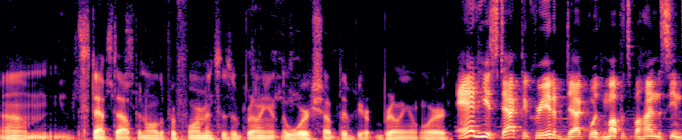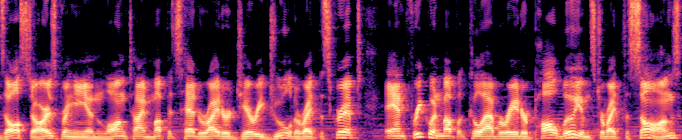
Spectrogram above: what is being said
um, stepped up, and all the performances are brilliant. The workshop did brilliant work. And he stacked a creative deck with Muppets Behind the Scenes All Stars, bringing in longtime Muppets head writer Jerry Juhl to write the script, and frequent Muppet collaborator Paul Williams to write the songs,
